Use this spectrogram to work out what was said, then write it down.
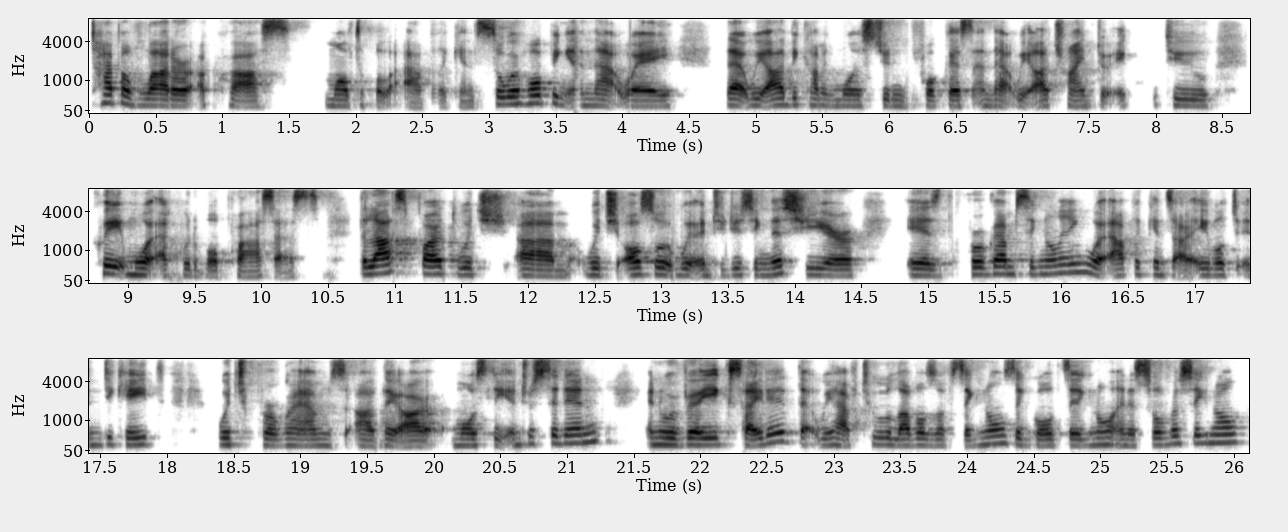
type of letter across multiple applicants. So we're hoping in that way that we are becoming more student focused and that we are trying to, to create more equitable process. The last part, which, um, which also we're introducing this year, is program signaling, where applicants are able to indicate which programs uh, they are mostly interested in. And we're very excited that we have two levels of signals, a gold signal and a silver signal.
